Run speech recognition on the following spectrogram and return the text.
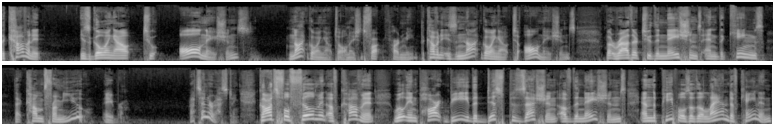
The covenant is going out to all nations not going out to all nations. pardon me. The covenant is not going out to all nations, but rather to the nations and the kings that come from you, Abram. That's interesting. God's fulfillment of covenant will in part be the dispossession of the nations and the peoples of the land of Canaan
